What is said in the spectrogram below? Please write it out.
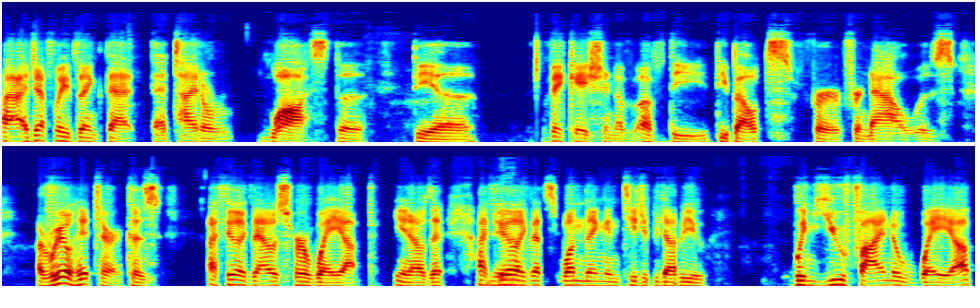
I, I definitely think that that title loss, the the uh, vacation of, of the the belts for for Nao was a real hit to her because I feel like that was her way up. You know that I feel yeah. like that's one thing in TJPW. When you find a way up,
